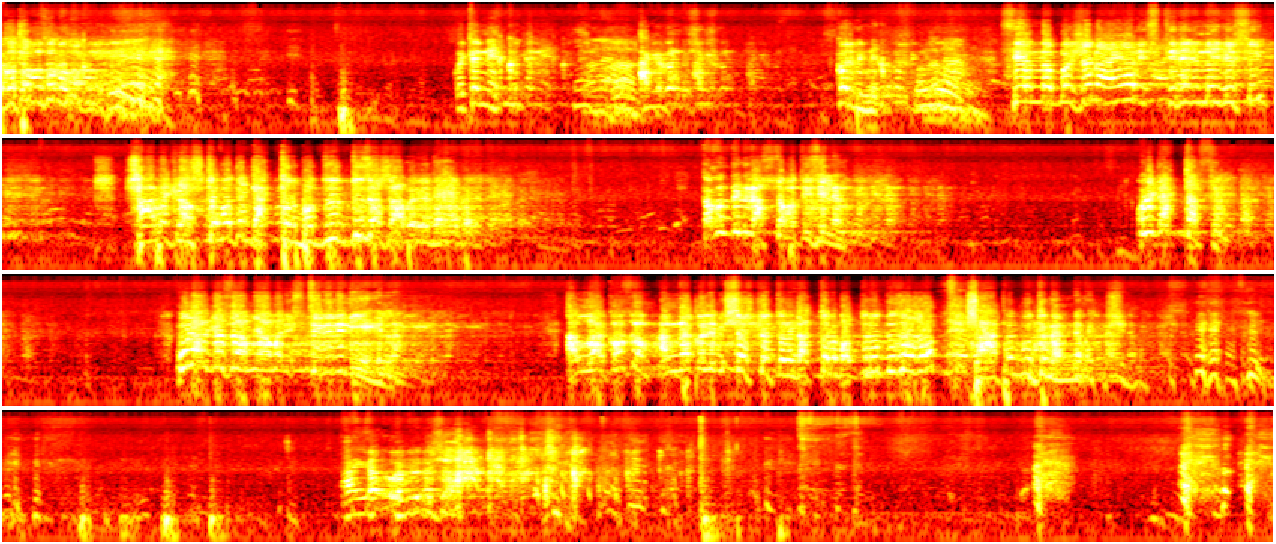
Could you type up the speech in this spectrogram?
কথা বলছো না আয়ার স্ত্রীর নিয়ে গেছি। সাবেক রাষ্ট্রপতি ডাক্তার বদরুদ্দুজা সাহেবের দেখা। তখন তিনি রাষ্ট্রপতি ছিলেন। উনি ডাক্তার ছিলেন। ওনার কাছে আমি আমার স্ত্রীরে নিয়ে গেলাম। আল্লাহ কসম আমরা করলে বিশ্বাস করতো না, ডাক্তার বদ্রুদ্দিন সব সাহায্যের বুদ্ধি ম্যামনে পাচ্ছি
